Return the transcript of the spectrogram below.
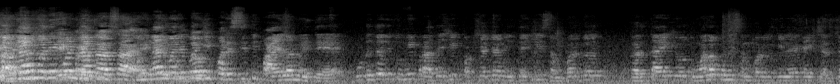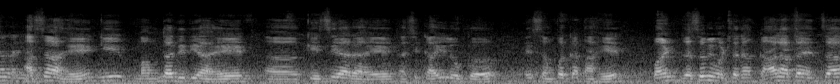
बंगालमध्ये पण असा जी परिस्थिती पाहायला मिळते कुठेतरी तुम्ही प्रादेशिक पक्षाच्या नेत्याशी संपर्क करताय किंवा तुम्हाला कोणी संपर्क केलाय काही चर्चा झाली असं आहे की ममता दिदी आहेत के सी आर आहेत अशी काही लोक हे संपर्कात आहेत पण जसं मी म्हटलं ना काल आता यांचा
